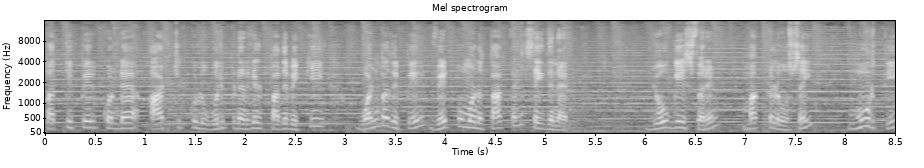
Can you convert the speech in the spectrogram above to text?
பத்து பேர் கொண்ட ஆட்சிக்குழு உறுப்பினர்கள் பதவிக்கு ஒன்பது பேர் வேட்புமனு தாக்கல் செய்தனர். யோகேஸ்வரன் மக்கள் ஓசை மூர்த்தி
